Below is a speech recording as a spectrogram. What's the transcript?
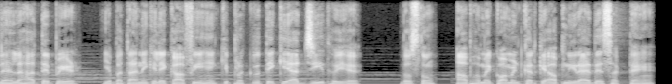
लहलहाते पेड़, ये बताने के लिए काफ़ी हैं कि प्रकृति की आज जीत हुई है। दोस्तों, आप हमें कमेंट करके अपनी राय दे सकते हैं।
